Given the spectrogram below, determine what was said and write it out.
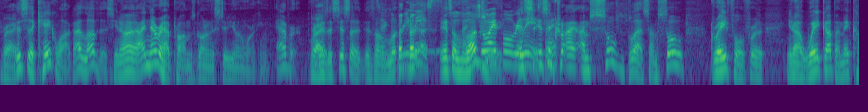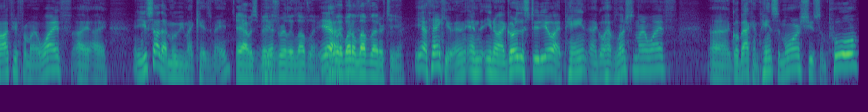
Right. This is a cakewalk. I love this. You know, I never have problems going to the studio and working ever because Right. it's just a it's a, It's a lu- But- but, release. it's a luxury. joyful release. It's, it's right? incre- I, I'm so blessed. I'm so grateful for, you know, I wake up, I make coffee for my wife. I, I you saw that movie my kids made. yeah, it was it was really lovely. Yeah. what, what a love letter to you. Yeah, thank you. And, and you know, I go to the studio, I paint, I go have lunch with my wife, uh, go back and paint some more, shoot some pool.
